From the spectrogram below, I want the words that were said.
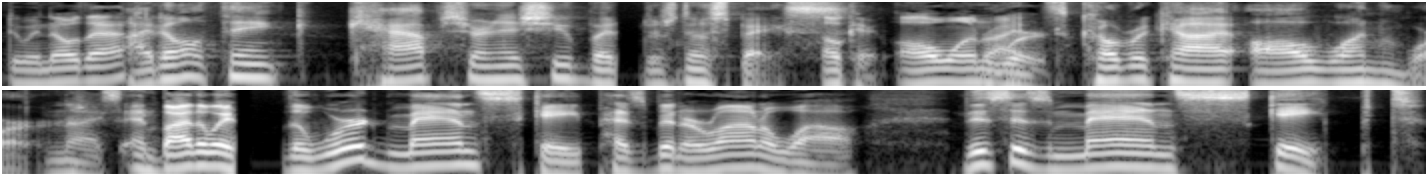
Do we know that? I don't think caps are an issue, but there's no space. okay, all one Right. word. It's Cobra Kai, all one word. Nice. And by the way, the word manscape has been around a while. This is manscaped.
